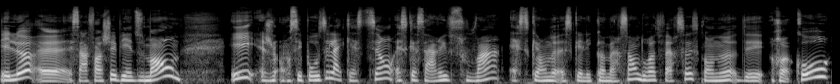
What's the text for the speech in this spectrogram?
Et là, euh, ça a fâché bien du monde. Et on s'est posé la question est-ce que ça arrive souvent? Est-ce qu'on est-ce que les commerçants ont le droit de faire ça? Est-ce qu'on a des recours?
